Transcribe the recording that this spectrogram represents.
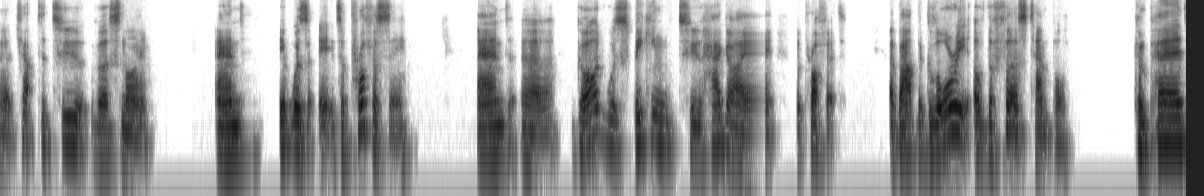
uh, chapter 2, verse 9. And it was, it's a prophecy, and uh, God was speaking to Haggai, the prophet, about the glory of the first temple compared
